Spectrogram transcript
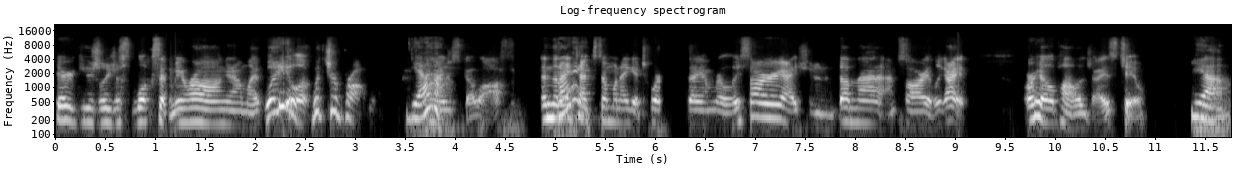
Derek usually just looks at me wrong and I'm like, what do you look? What's your problem? Yeah. And I just go off. And then Right. I text him when I get to work, say, I'm really sorry. I shouldn't have done that. I'm sorry. Like I, or he'll apologize too. Yeah.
